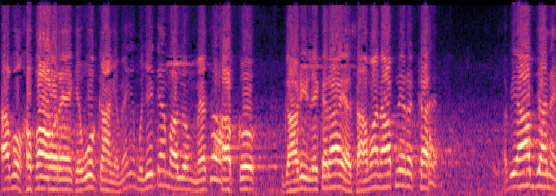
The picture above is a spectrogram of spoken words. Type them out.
اب وہ خفا ہو رہے ہیں کہ وہ کہاں گے میں مجھے کیا معلوم؟ میں تو آپ کو گاڑی لے کر آیا، سامان آپ نے رکھا ہے۔ ابھی آپ جانے۔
